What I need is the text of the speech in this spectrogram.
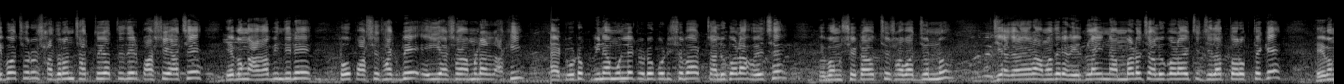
এবছরও সাধারণ ছাত্রছাত্রীদের পাশে আছে এবং আগামী দিনে ও পাশে থাকবে এই আশা আমরা রাখি। হ্যাঁ টোটো বিনামূল্যে টোটো পরিষেবা চালু করা হয়েছে এবং সেটা হচ্ছে সবার জন্য। যে যারা আমাদের হেল্পলাইন নাম্বারও চালু করা হয়েছে জেলার তরফ থেকে এবং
